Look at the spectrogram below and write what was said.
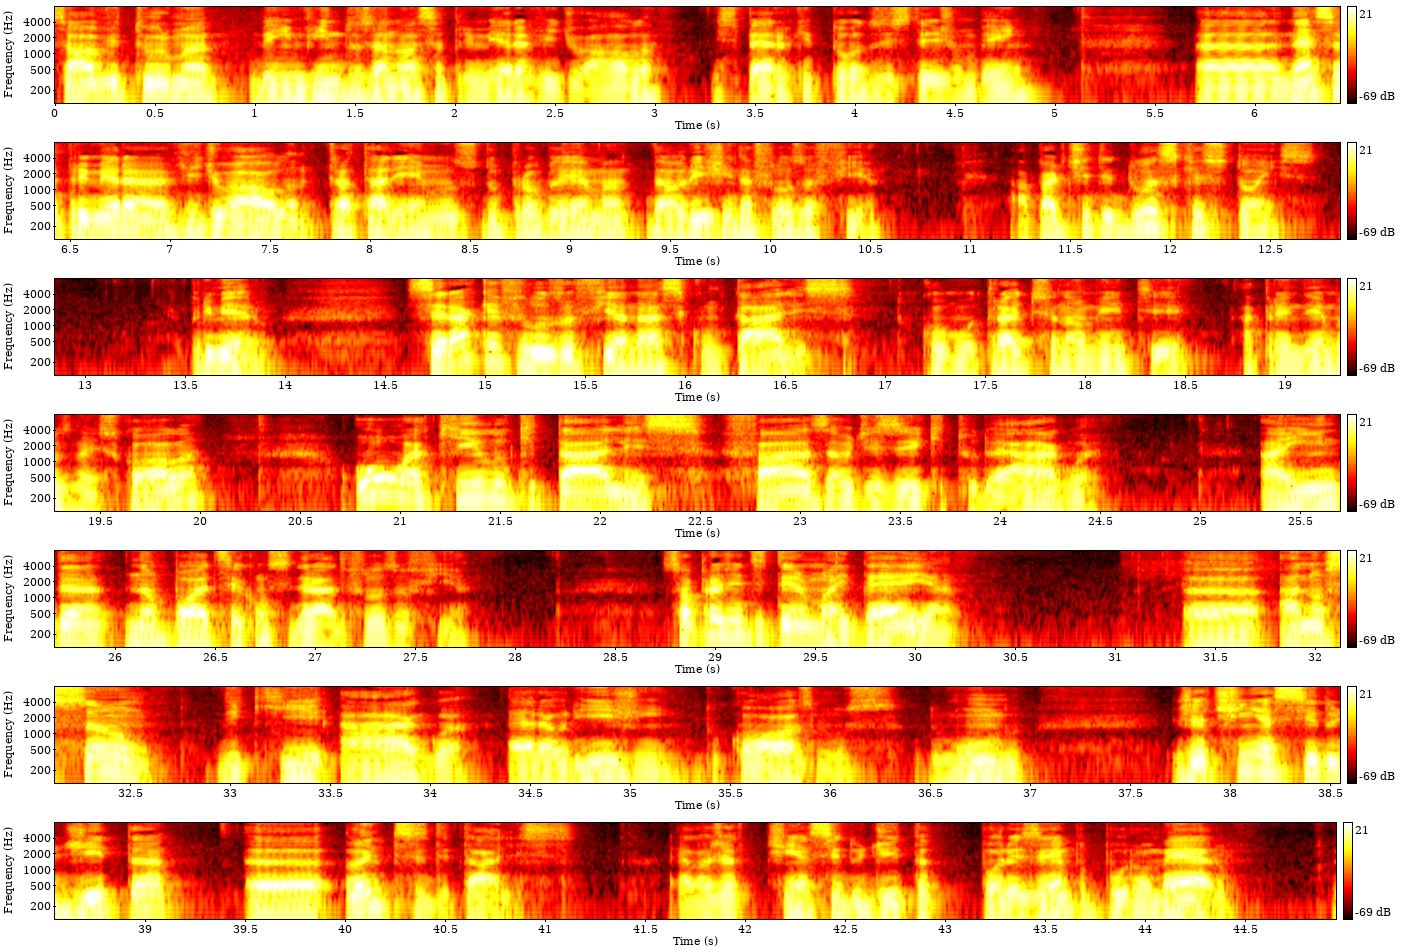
Salve turma, bem-vindos à nossa primeira videoaula. Espero que todos estejam bem. Uh, nessa primeira videoaula, trataremos do problema da origem da filosofia, a partir de duas questões. Primeiro, será que a filosofia nasce com Tales, como tradicionalmente aprendemos na escola, ou aquilo que Tales faz ao dizer que tudo é água ainda não pode ser considerado filosofia? Só para a gente ter uma ideia, uh, a noção de que a água era a origem do cosmos, do mundo, já tinha sido dita uh, antes de Tales. Ela já tinha sido dita, por exemplo, por Homero,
